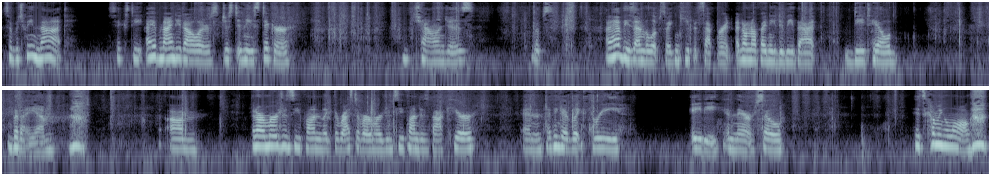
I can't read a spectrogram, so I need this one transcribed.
So between that, 60, I have $90 just in these sticker challenges. Whoops. I have these envelopes so I can keep it separate. I don't know if I need to be that detailed, but I am. um, and our emergency fund, like the rest of our emergency fund is back here. And I think I have like 380 in there. So it's coming along.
